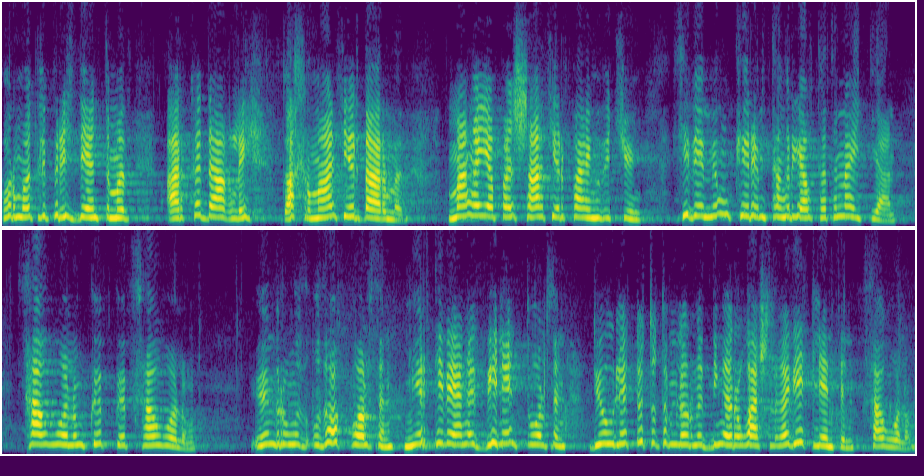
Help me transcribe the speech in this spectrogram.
Hormatly Prezidentimiz, Arkadagly Gahryman Serdarymyz, maňa ýapan şa serpaýyňyz üçin Size müň kerem taňryýalkasyn aýtýan. Sag boluň, köp-köp sag boluň! Ömrüňiz uzak bolsun, mertebäňiz belent bolsun, döwletli tutumlaryňyz diňe rowaçlyga beslensin. Sag boluň.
